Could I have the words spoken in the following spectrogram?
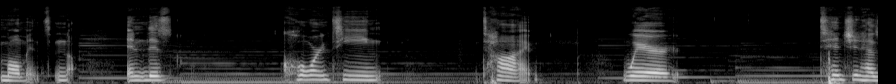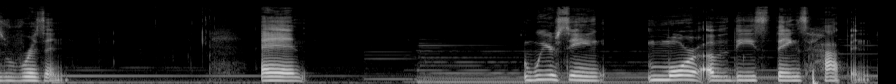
moments in, in this quarantine time where tension has risen and we're seeing more of these things happen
